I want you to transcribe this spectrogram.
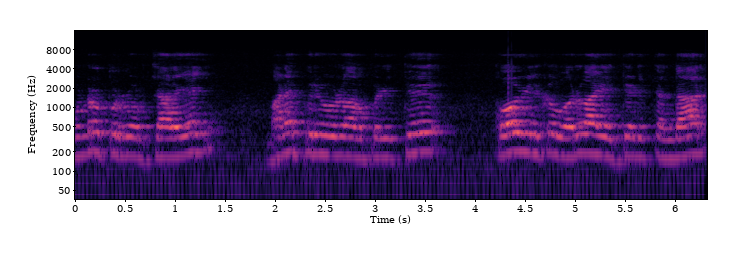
குன்றத்தூர் ரோட் சாலையை மனைப்பிரிவுகளாக பிரித்து கோவிலுக்கு வருவாயை தேடி தந்தார்.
